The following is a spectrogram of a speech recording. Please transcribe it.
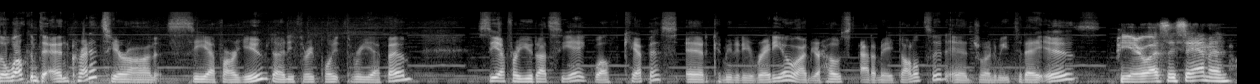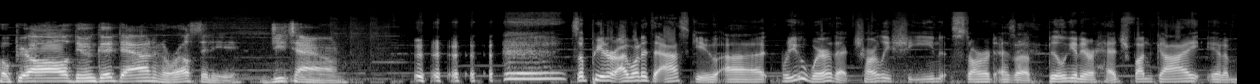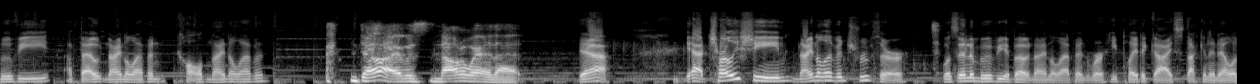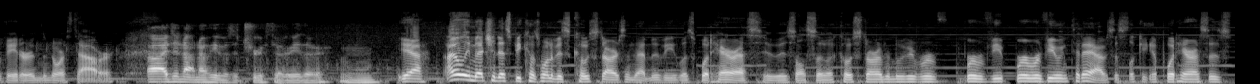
So, welcome to End Credits here on CFRU 93.3 FM, CFRU.ca, Guelph Campus, and Community Radio. I'm your host, Adam A. Donaldson, and joining me today is. Peter Wesley Salmon. Hope you're all doing good down in the Royal City, G Town. so, Peter, I wanted to ask you uh, were you aware that Charlie Sheen starred as a billionaire hedge fund guy in a movie about 9 11 called 9 11? no, I was not aware of that. Yeah. Yeah, Charlie Sheen, 9 11 Truther, was in a movie about 9 11 where he played a guy stuck in an elevator in the North Tower. Uh, I did not know he was a truther either. Mm. Yeah, I only mention this because one of his co stars in that movie was Wood Harris, who is also a co star in the movie we're, we're, review- we're reviewing today. I was just looking up Wood Harris's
